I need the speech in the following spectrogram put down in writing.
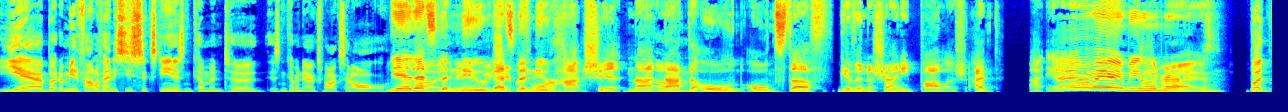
yeah, but I mean, Final Fantasy 16 isn't coming to isn't coming to Xbox at all. Yeah, that's uh, the new way, that's the new hot shit. Not not Um, the old old stuff given a shiny polish. I I, I may be surprised. but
